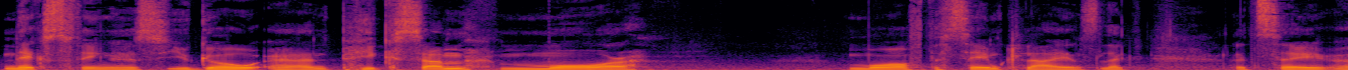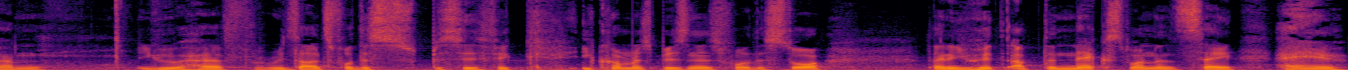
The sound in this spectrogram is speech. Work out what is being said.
next thing is you go and pick some more more of the same clients. Like, let's say um, you have results for this specific e-commerce business for the store, then you hit up the next one and say, "Hey,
